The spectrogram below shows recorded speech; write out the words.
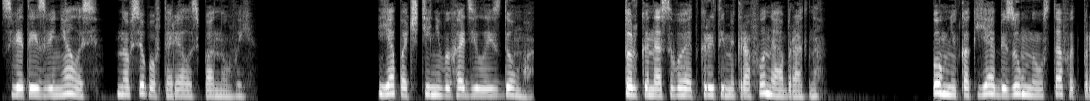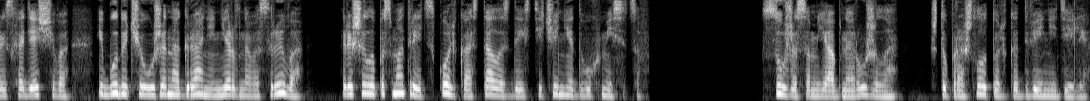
Света извинялась, но все повторялось по новой. Я почти не выходила из дома. Только на свой открытый микрофон и обратно. Помню, как я, безумно устав от происходящего и будучи уже на грани нервного срыва, решила посмотреть, сколько осталось до истечения двух месяцев. С ужасом я обнаружила, что прошло только две недели.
